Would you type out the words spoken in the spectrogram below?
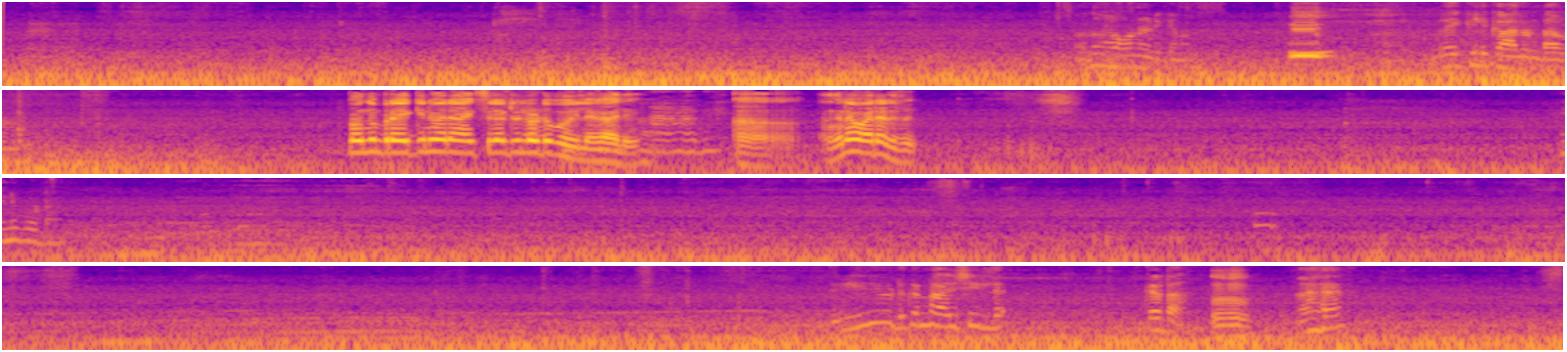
ഇപ്പൊ ഒന്ന് ബ്രേക്കിന് വരെ ആക്സിലേറ്ററിലോട്ട് പോയില്ല കാൽ? ആ അങ്ങനെ വരരുത് ഇനി പോട്ടെ വീഡിയോ എടുക്കേണ്ട ആവശ്യമില്ല. കേട്ടാ?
